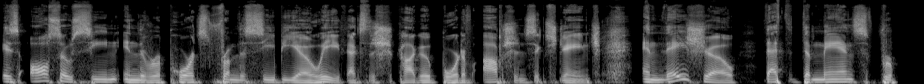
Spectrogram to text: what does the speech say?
is also seen in the reports from the CBOE, that's the Chicago Board of Options Exchange, and they show that the demands for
